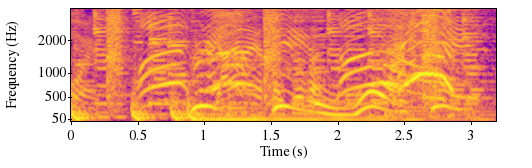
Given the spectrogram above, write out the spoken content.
four, five, three, two, one, two.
